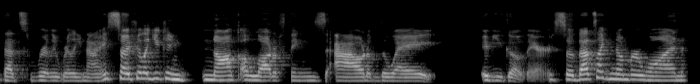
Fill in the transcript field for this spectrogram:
That's really, really nice. So I feel like you can knock a lot of things out of the way if you go there. So that's like number one.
